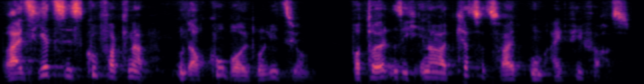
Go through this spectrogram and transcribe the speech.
Bereits jetzt ist Kupfer knapp und auch Kobold und Lithium verteuerten sich innerhalb kürzer Zeit um ein Vielfaches.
